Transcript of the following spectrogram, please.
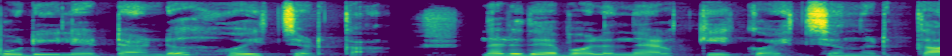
പൊടിയിലിട്ടാണ്ട് ഒഴിച്ചെടുക്കുക എന്നിട്ട് ഇതേപോലെ ഒന്ന് ഇളക്കി കുഴച്ചൊന്നെടുക്കുക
